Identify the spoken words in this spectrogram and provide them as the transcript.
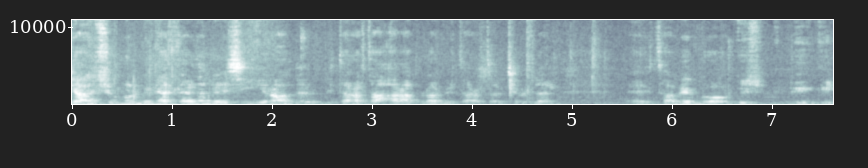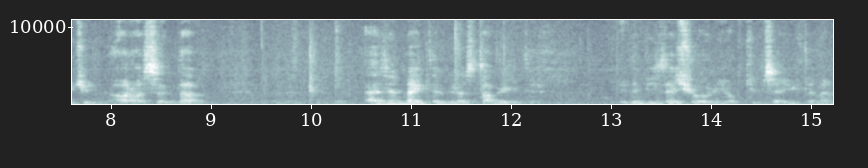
can şumul milletlerden birisi İran'dır. Bir tarafta Araplar, bir tarafta Türkler. E, tabii bu üç büyük gücün arasında ezilmek de biraz tabiidir. Bir de bizde şuur yok, kimseye yüklememek.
